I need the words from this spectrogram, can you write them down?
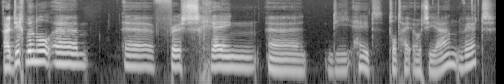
haar dichtbundel ehm, eh, verscheen, eh, die heet Tot hij oceaan werd.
